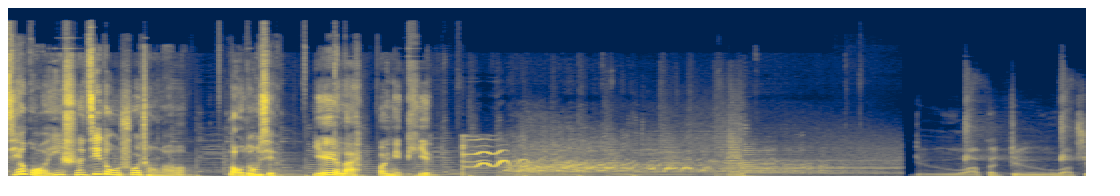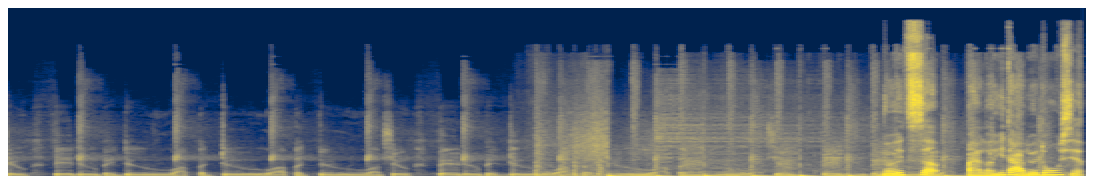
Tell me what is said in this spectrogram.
结果一时激动说成了老东西，爷爷来帮你提。有一次买了一大堆东西，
